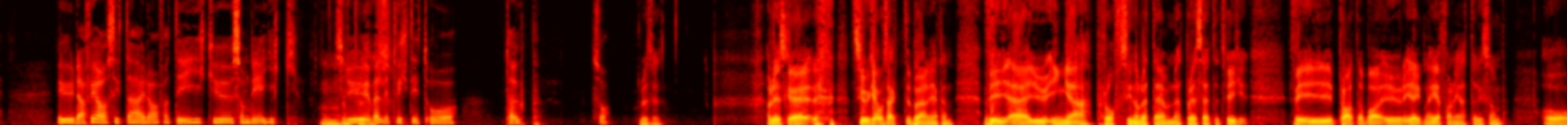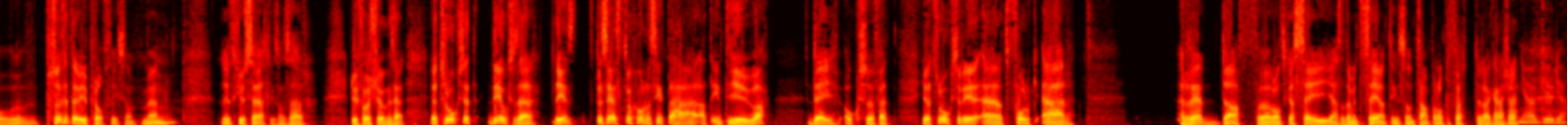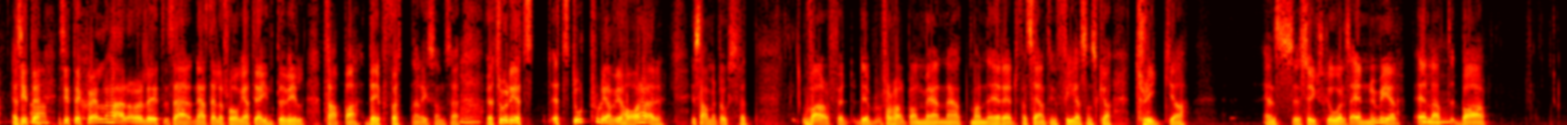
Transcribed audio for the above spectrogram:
är ju därför jag sitter här idag för att det gick ju som det gick. Mm, Så det är ju precis. väldigt viktigt att ta upp. Så. Precis. Och det ska, ska vi kanske sagt i början egentligen. Vi är ju inga proffs inom detta ämnet på det sättet. Vi, vi pratar bara ur egna erfarenheter liksom. Och på så sätt är vi proffs liksom. Men Mm. det skulle säga att liksom så här. Det är första gången så här. Jag tror också att det är också så här. Det är en speciell situation att sitta här att intervjua dig också för att jag tror också det är att folk är rädda för vad de ska säga så att de inte säger någonting som trampar dem på fötterna kanske. Ja, gud ja. Jag sitter, Ja. jag sitter själv här och lite så här när jag ställer frågor att jag inte vill trampa dig på fötterna. Liksom, så. Mm. Jag tror det är ett, ett stort problem vi har här i samhället också. För varför det framförallt bland män är att man är rädd för att säga någonting fel som ska trygga ens psykiska ohälsa ännu mer. Eller Mm. att bara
